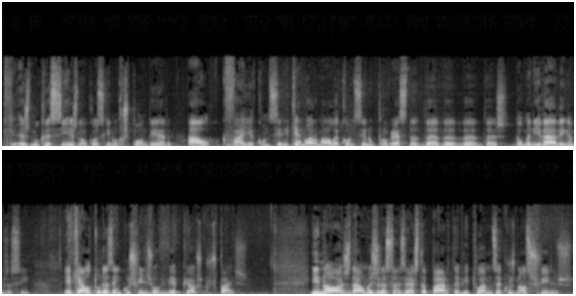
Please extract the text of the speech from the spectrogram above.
que as democracias não conseguiram responder a algo que vai acontecer e que é normal acontecer no progresso da, da, da, das, da humanidade, digamos assim. É que há alturas em que os filhos vão viver piores que os pais. E nós, de há umas gerações a esta parte, habituamos a que os nossos filhos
